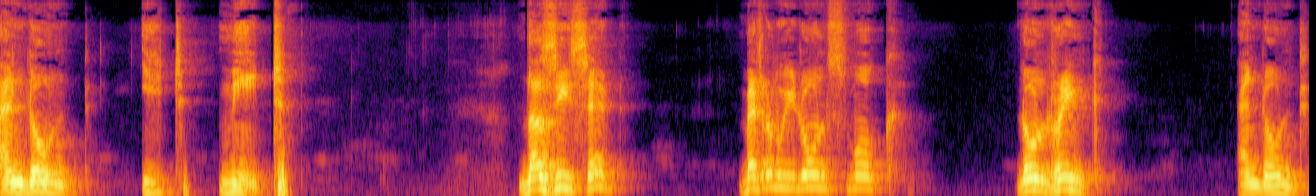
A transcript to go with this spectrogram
and don't eat meat. Thus, he said, Better we don't smoke, don't drink, and don't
